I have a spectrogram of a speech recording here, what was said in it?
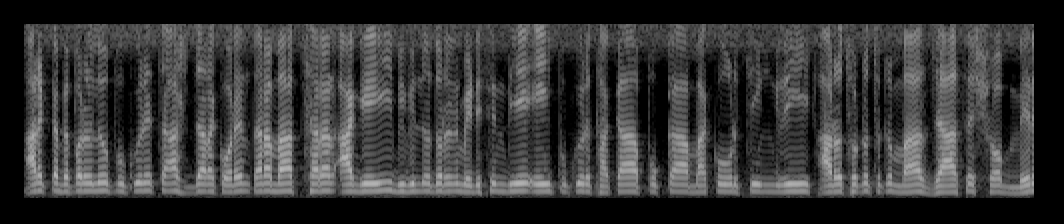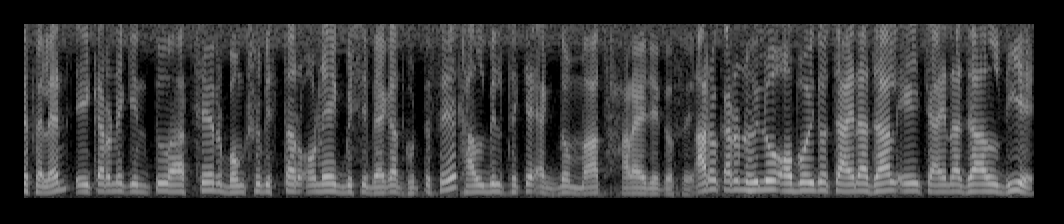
আরেকটা ব্যাপার হলো, পুকুরে চাষ যারা করেন, তারা মাছ ছাড়ার আগেই বিভিন্ন ধরনের মেডিসিন দিয়ে এই পুকুরে থাকা পোকা, মাকড়, চিংড়ি, আরও ছোট ছোট মাছ যা আছে সব মেরে ফেলেন। এই কারণে কিন্তু মাছের বংশ বিস্তার অনেক বেশি ব্যাঘাত ঘটতেছে। খালবিল থেকে একদম মাছ হারায় যেতেছে আরও কারণ হইল, অবৈধ চায়না জাল, এই চায়না জাল দিয়ে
